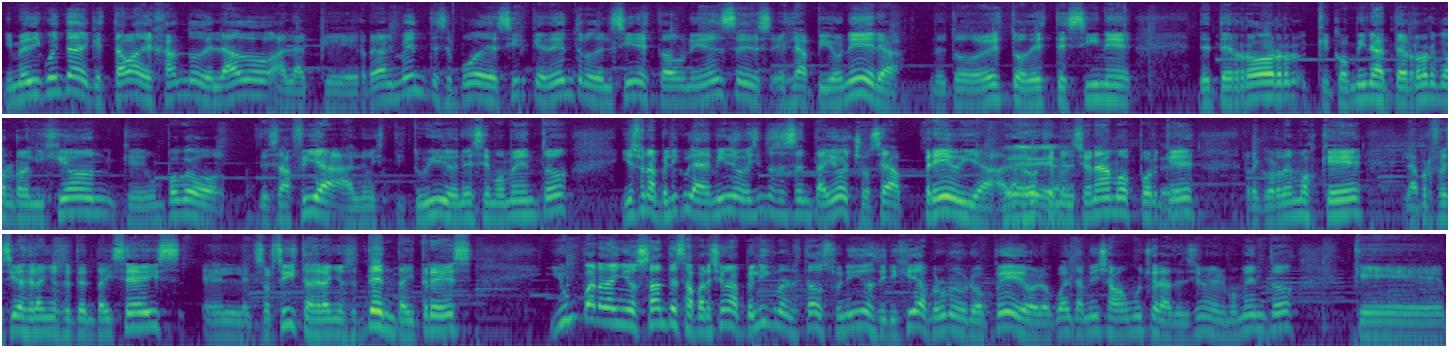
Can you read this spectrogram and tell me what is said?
y me di cuenta de que estaba dejando de lado a la que realmente se puede decir que dentro del cine estadounidense es la pionera de todo esto, de este cine de terror que combina terror con religión, que un poco desafía a lo instituido en ese momento. Y es una película de 1968, o sea, previa a las dos que mencionamos, porque recordemos que La Profecía es del año 76, El Exorcista es del año 73. Y un par de años antes apareció una película en Estados Unidos dirigida por un europeo, lo cual también llamó mucho la atención en el momento, que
